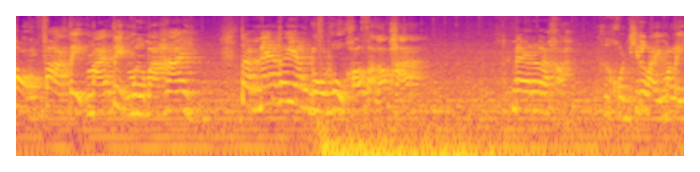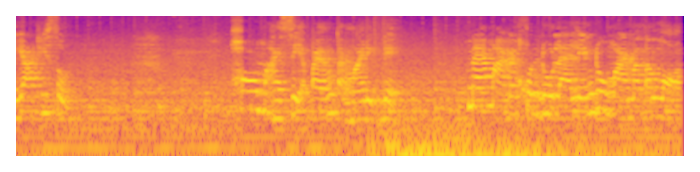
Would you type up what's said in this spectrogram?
ของฝากติดไม้ติดมือมาให้ แต่แม่ก็ยังดูถูกเขาสารพัด แม่นั่นแหละค่ะ คือคนที่ไร้มารยาทที่สุด พ่อไม้เสียไปตั้งแต่ไม้เด็กๆ แม่ไม้เป็นคนดูแลเลี้ยงดูไม้มาตลอด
